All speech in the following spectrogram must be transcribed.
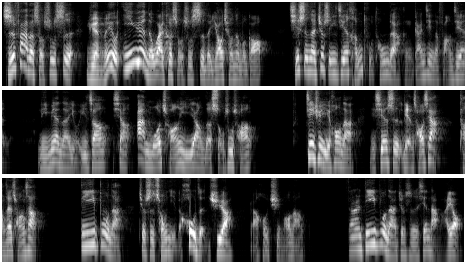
植发的手术室远没有医院的外科手术室的要求那么高，其实呢就是一间很普通的、很干净的房间，里面呢有一张像按摩床一样的手术床。进去以后呢，你先是脸朝下躺在床上，第一步呢就是从你的后枕区啊，然后取毛囊。当然，第一步呢就是先打麻药。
